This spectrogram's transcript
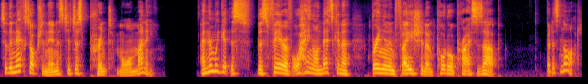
So the next option then is to just print more money. And then we get this, this fear of, oh, hang on, that's going to bring in inflation and put all prices up. But it's not.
